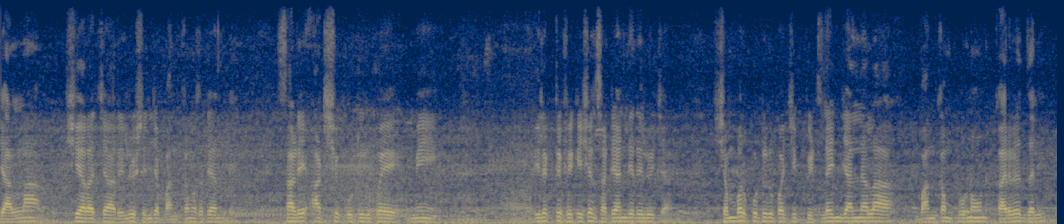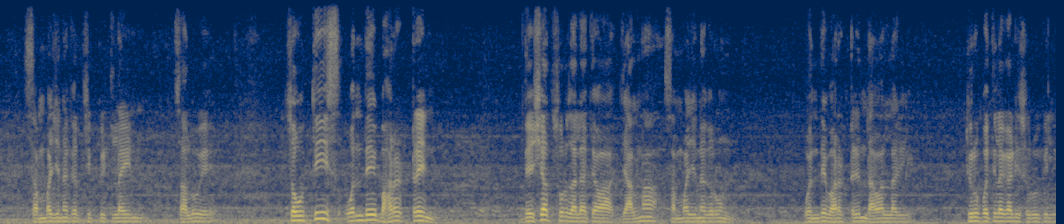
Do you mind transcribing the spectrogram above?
जालना शहराच्या रेल्वे स्टेशनच्या बांधकामासाठी आणले. साडेआठशे कोटी रुपये मी इलेक्ट्रिफिकेशनसाठी आणले रेल्वेच्या. शंभर कोटी रुपयाची पिटलाईन जालन्याला बांधकाम पूर्ण होऊन कार्यरत झाली. संभाजीनगरची पिटलाईन चालू आहे. चौतीस वंदे भारत ट्रेन देशात सुरू झाल्या तेव्हा जालना संभाजीनगरहून वंदे भारत ट्रेन धावायला लागली. तिरुपतीला गाडी सुरू केली.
